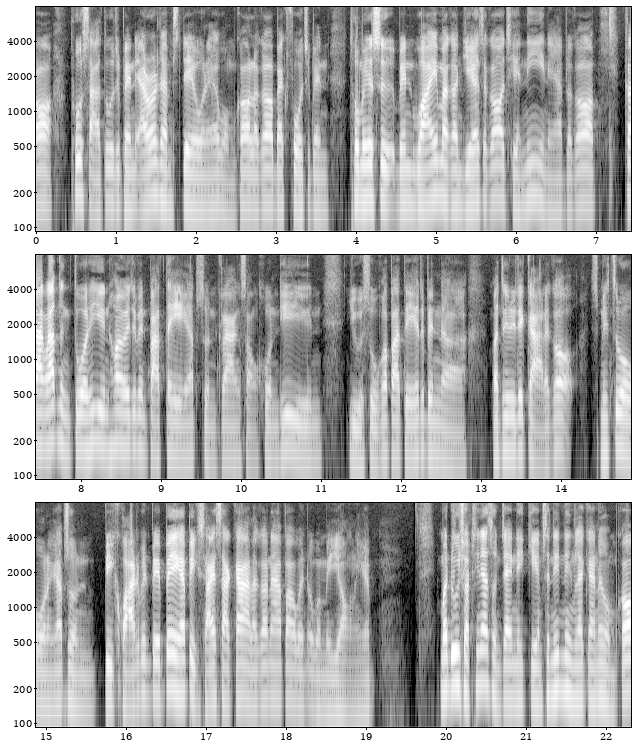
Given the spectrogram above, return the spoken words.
ก็ผู้สาตัวจะเป็น a a r o n Ramsdale นะครับผมก็แล้วก็แบ็กโฟจะเป็นโทมิยสึเบนไวท์มากันเยสแล้วก็เทนนี่นะครับแล้วก็กลางรับหนึ่งตัวที่ยืนห้อยไว้จะเป็นปาเต้ครับส่วนกลาง 2 คนที่ยืนอยู่สูงกว่าปาเต้ก็จะเป็นเอ่อมาตินิเดกาแล้วก็ สมิธโรนะครับ ส่วนปีกขวาจะเป็นเปเป้ครับ ปีกซ้ายซาก้า แล้วก็หน้าเป้าเป็นโอบามายองนะครับ มาดูช็อตที่น่าสนใจในเกมสักนิดหนึ่งแล้วกันนะผมก็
